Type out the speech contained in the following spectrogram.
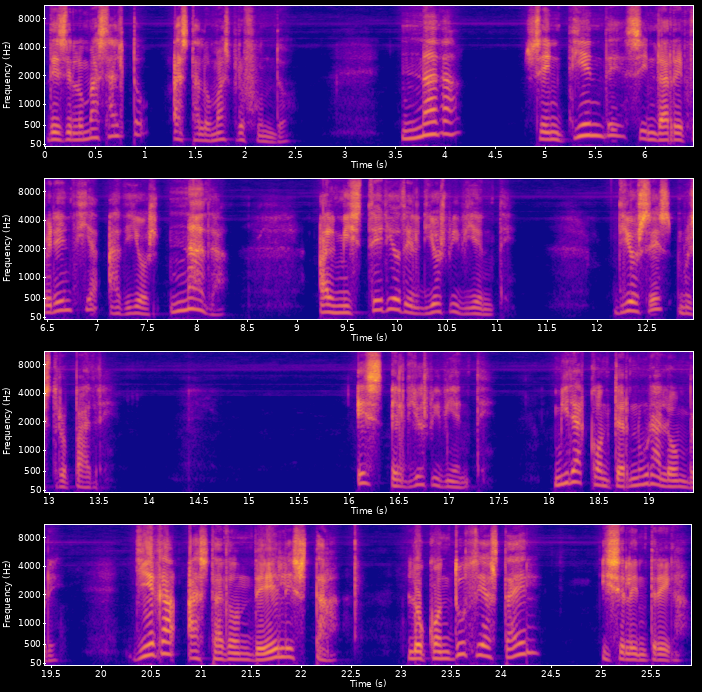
desde lo más alto hasta lo más profundo. Nada se entiende sin la referencia a Dios, nada, al misterio del Dios viviente. Dios es nuestro Padre. Es el Dios viviente. Mira con ternura al hombre, llega hasta donde Él está, lo conduce hasta Él y se le entrega.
